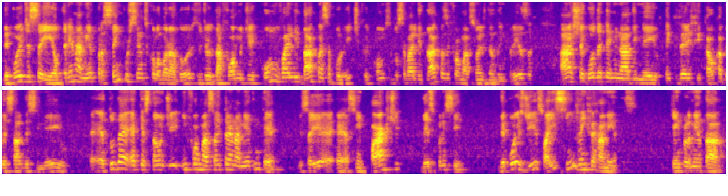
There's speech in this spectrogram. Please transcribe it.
Depois disso aí, é o treinamento para 100% dos colaboradores, de, da forma de como vai lidar com essa política, como você vai lidar com as informações dentro da empresa. Ah, chegou determinado e-mail, tem que verificar o cabeçalho desse e-mail. É, é tudo é, é, questão de informação e treinamento interno. Isso aí é, é assim, parte desse princípio. Depois disso, aí sim vem ferramentas, que é implementar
